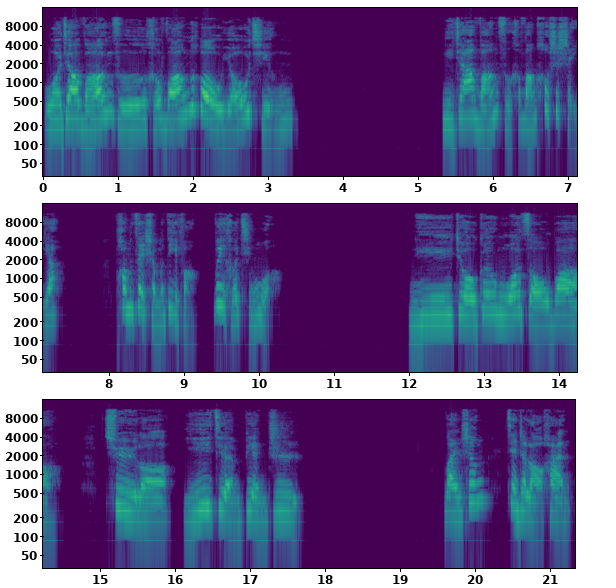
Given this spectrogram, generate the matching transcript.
我家王子和王后有请。你家王子和王后是谁呀？他们在什么地方？为何请我？你就跟我走吧，去了一见便知。晚生见这老汉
